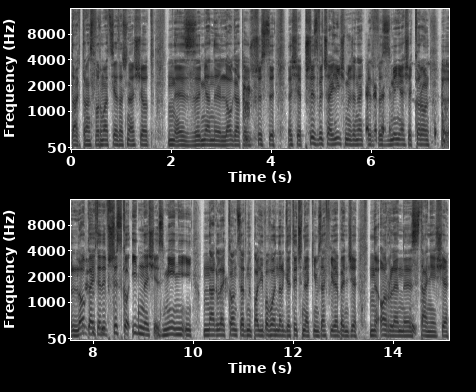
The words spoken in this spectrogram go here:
tak, transformacja zaczyna się od mm, zmiany loga. To już wszyscy się przyzwyczailiśmy, że najpierw zmienia się korol loga i wtedy wszystko inne się zmieni i nagle koncern paliwowo-energetyczny, jakim za chwilę będzie Orlen, stanie się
